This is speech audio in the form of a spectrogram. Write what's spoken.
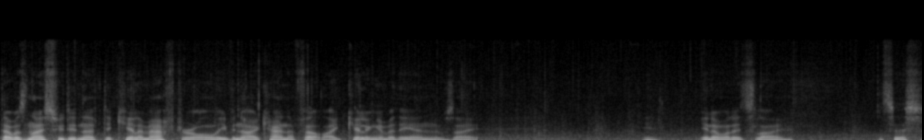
that was nice. We didn't have to kill him after all, even though I kind of felt like killing him at the end. It was like, yeah, you know what it's like. What's this?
